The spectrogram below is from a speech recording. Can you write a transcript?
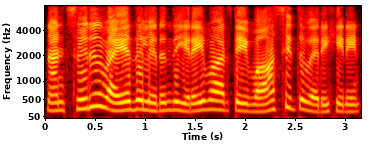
நான் சிறு வயதிலிருந்து இறைவார்த்தை வாசித்து வருகிறேன்.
